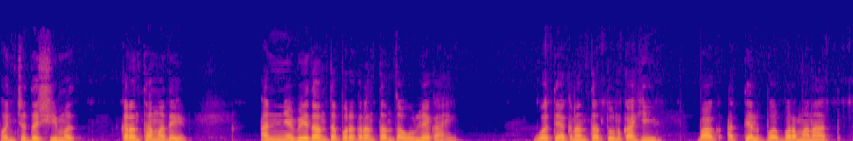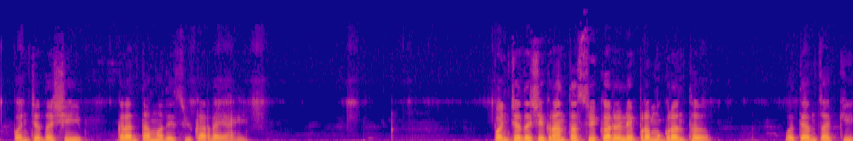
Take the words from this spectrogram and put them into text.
पंचदशी म ग्रंथामध्ये अन्य वेदांतपर ग्रंथांचा उल्लेख आहे व त्या ग्रंथातून काही भाग अत्यल्प प्रमाणात पंचदशी ग्रंथामध्ये स्वीकारले आहे. पंचदशी ग्रंथात स्वीकारलेले प्रमुख ग्रंथ व त्यांचा कि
